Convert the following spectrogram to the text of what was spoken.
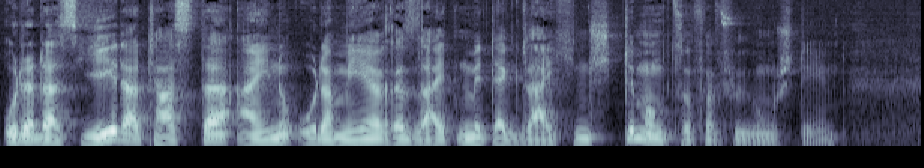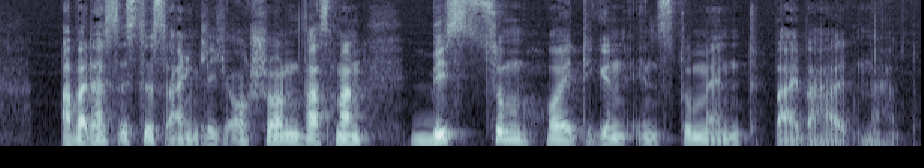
oder dass jeder Taster eine oder mehrere Saiten mit der gleichen Stimmung zur Verfügung stehen. Aber das ist es eigentlich auch schon, was man bis zum heutigen Instrument beibehalten hat.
